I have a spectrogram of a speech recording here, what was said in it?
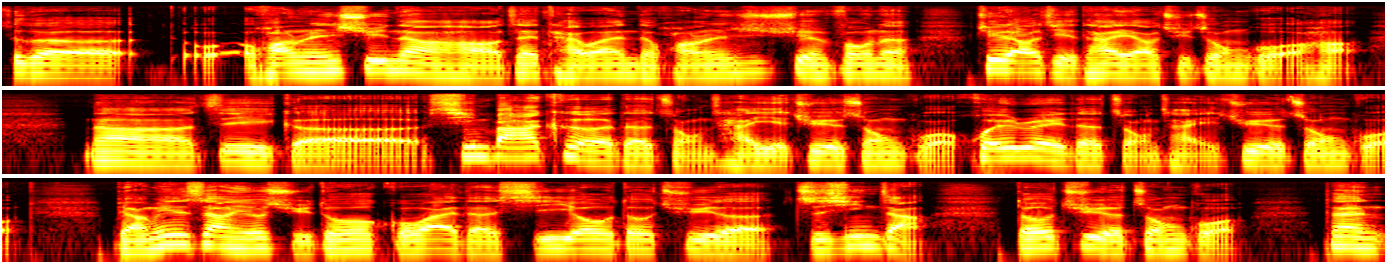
这个黄仁勋呢，哈，在台湾的黄仁勋旋风呢，据了解他也要去中国哈。那这个星巴克的总裁也去了中国，辉瑞的总裁也去了中国。表面上有许多国外的 CEO 都去了，执行长都去了中国，但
